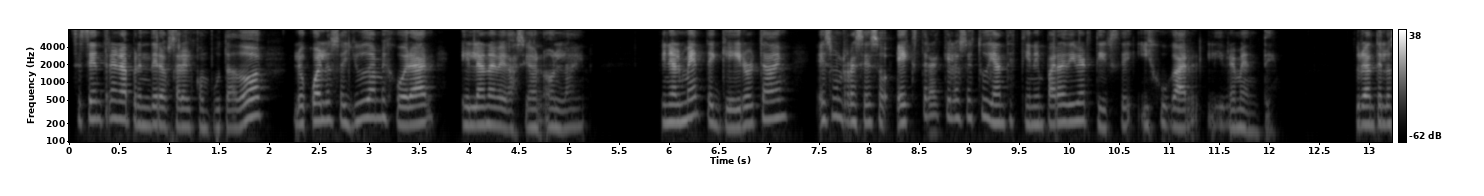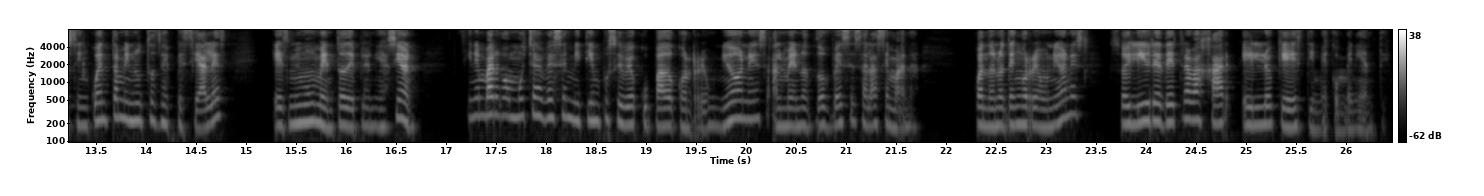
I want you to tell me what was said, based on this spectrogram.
se centra en aprender a usar el computador, lo cual los ayuda a mejorar en la navegación online. Finalmente, Gator Time es un receso extra que los estudiantes tienen para divertirse y jugar libremente. Durante los 50 minutos de especiales es mi momento de planeación. Sin embargo, muchas veces mi tiempo se ve ocupado con reuniones, al menos dos veces a la semana, cuando no tengo reuniones, soy libre de trabajar en lo que estime conveniente.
